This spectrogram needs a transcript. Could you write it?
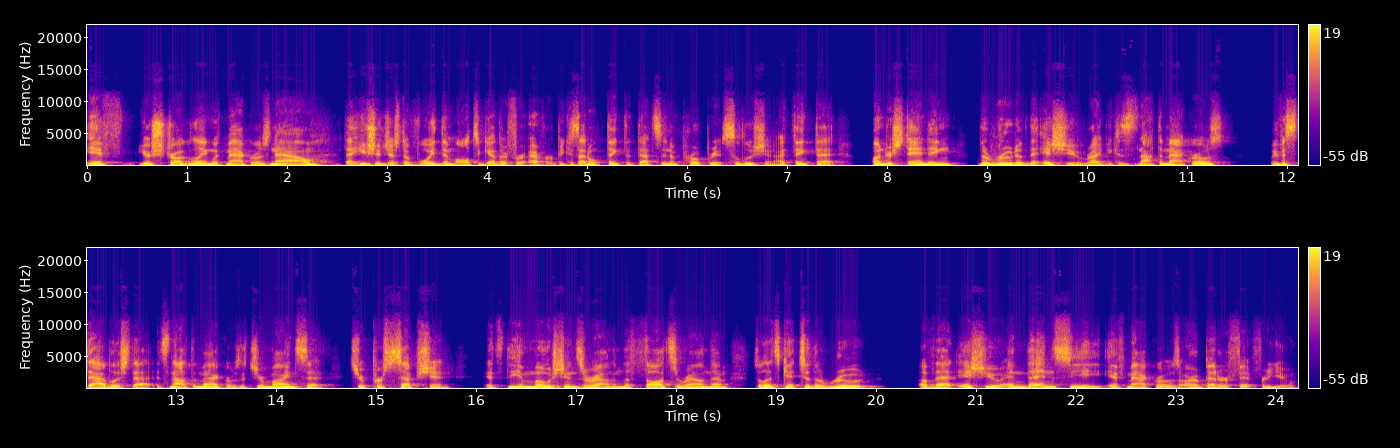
if you're struggling with macros now that you should just avoid them altogether forever because I don't think that that's an appropriate solution. I think that understanding the root of the issue, right? Because it's not the macros. We've established that. It's not the macros, it's your mindset, it's your perception, it's the emotions around them, the thoughts around them. So let's get to the root of that issue and then see if macros are a better fit for you.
